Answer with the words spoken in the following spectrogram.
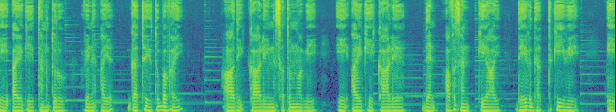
ඒ අයගේ තනතුරු වෙන අය ගත යුතු බවයි. ආදි කාලීන සතුන් වගේ ඒ අයගේ කාලය දැන් අවසන් කියායි දේවදත්ත කීවේ. ඒ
